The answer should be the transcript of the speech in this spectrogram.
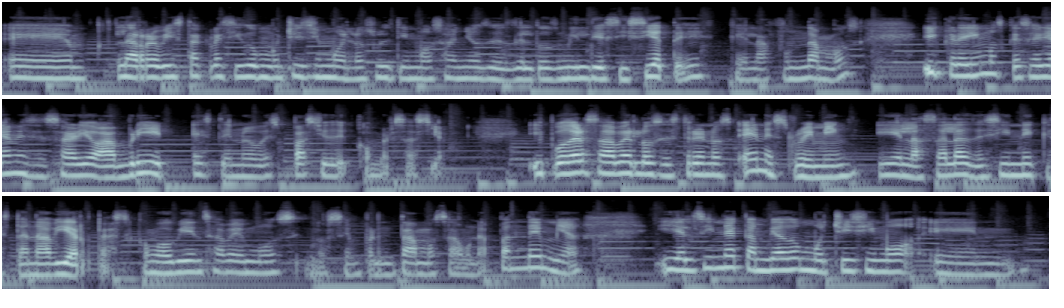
Eh, la revista ha crecido muchísimo en los últimos años desde el 2017 que la fundamos y creímos que sería necesario abrir este nuevo espacio de conversación y poder saber los estrenos en streaming y en las salas de cine que están abiertas. Como bien sabemos, nos enfrentamos a una pandemia y el cine ha cambiado muchísimo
